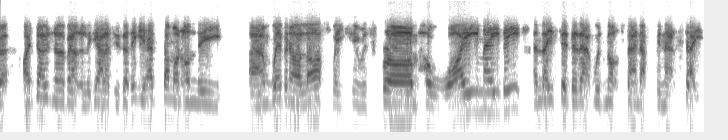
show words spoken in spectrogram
but I don't know about the legalities. I think you had someone on the um, webinar last week who was from Hawaii, maybe, and they said that that would not stand up in that state.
